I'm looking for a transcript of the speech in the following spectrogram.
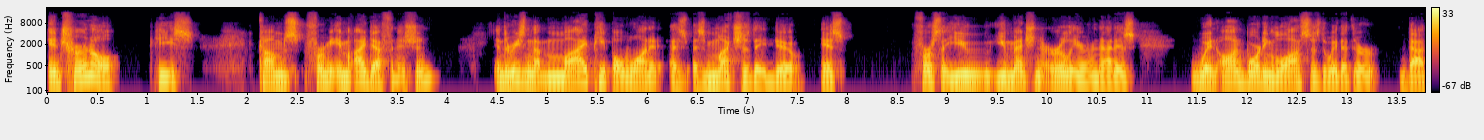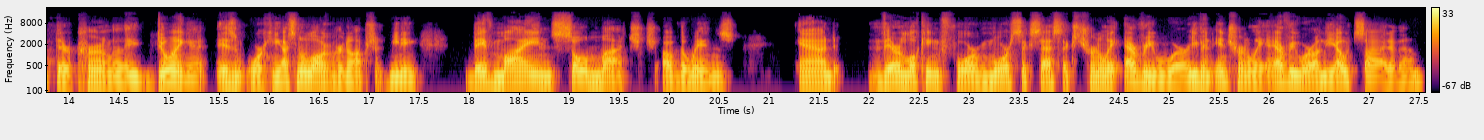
Internal peace comes for me, in my definition, and the reason that my people want it as, as much as they do is firstly, you you mentioned it earlier, and that is when onboarding losses the way that they're that they're currently doing it isn't working out. It's no longer an option, meaning they've mined so much of the wins and they're looking for more success externally everywhere, even internally everywhere on the outside of them.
